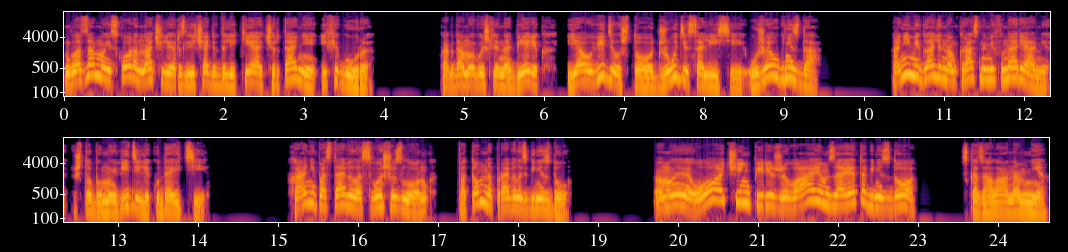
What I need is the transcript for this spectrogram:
Глаза мои скоро начали различать вдалеке очертания и фигуры. Когда мы вышли на берег, я увидел, что Джуди с Алисией уже у гнезда. Они мигали нам красными фонарями, чтобы мы видели, куда идти. Хани поставила свой шезлонг, потом направилась к гнезду. «Мы очень переживаем за это гнездо», — сказала она мне.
